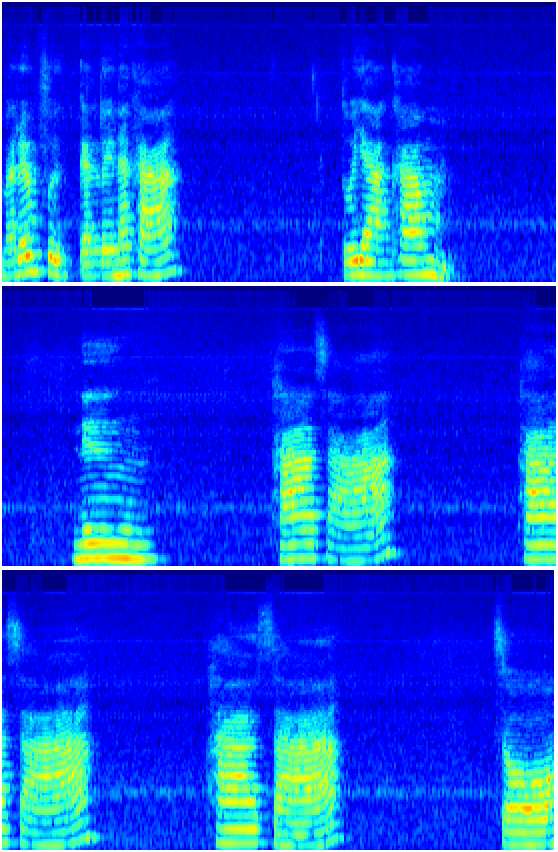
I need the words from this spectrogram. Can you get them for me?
มาเริ่มฝึกกันเลยนะคะ ตัวอย่างคำ หนึ่งภาษา ภาษา ภาษาสอง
